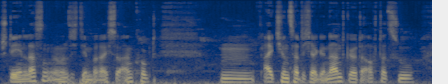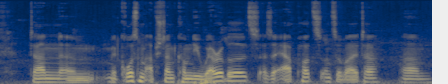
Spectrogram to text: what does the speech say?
stehen lassen, wenn man sich den Bereich so anguckt. Hm, iTunes hatte ich ja genannt, gehörte auch dazu. Dann ähm, mit großem Abstand kommen die Wearables, also AirPods und so weiter. Ähm,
